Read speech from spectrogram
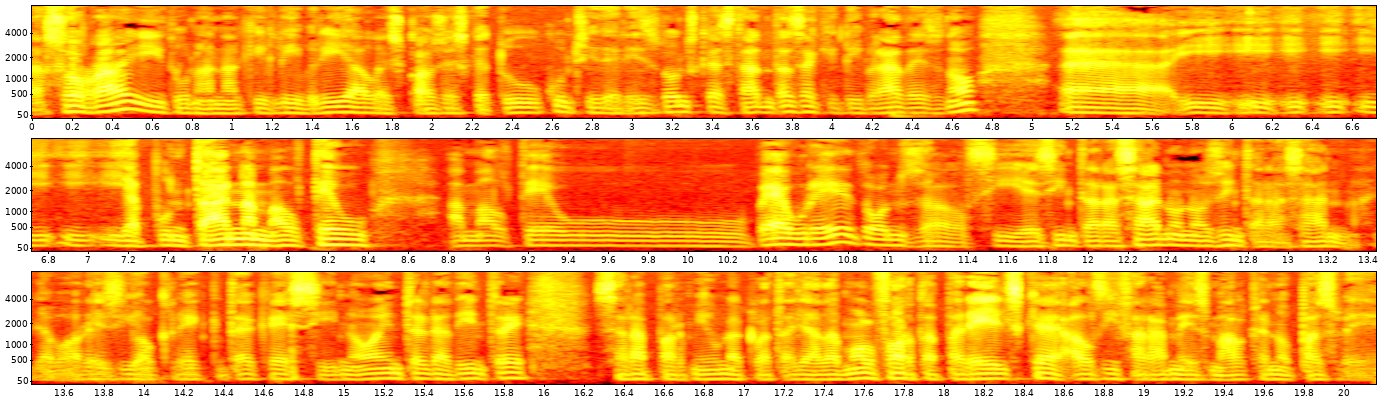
de sorra i donant equilibri a les coses que tu consideris doncs, que estan desequilibrades, no? Eh, i, i, i, i, i apuntant amb el teu amb el teu veure doncs, el, si és interessant o no és interessant. Llavors jo crec que si no entren a dintre serà per mi una clatellada molt forta per ells que els hi farà més mal que no pas bé.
